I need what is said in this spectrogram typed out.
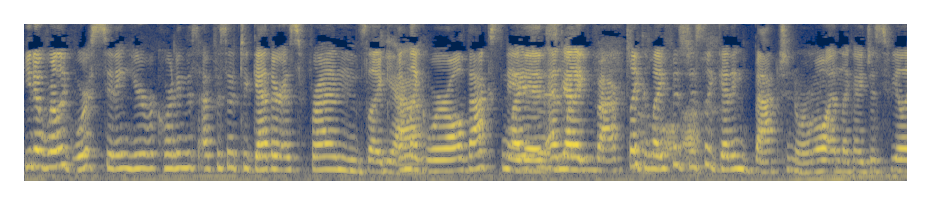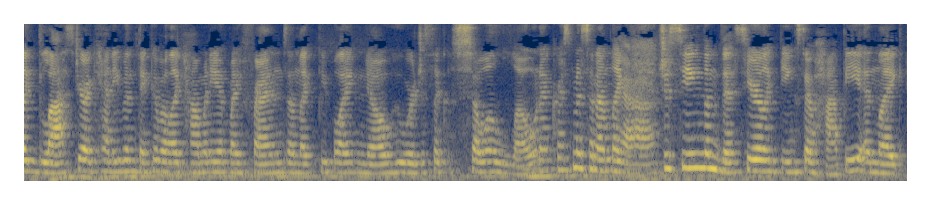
you know we're like we're sitting here recording this episode together as friends like Yeah. and like we're all vaccinated and like like life is just like getting back to normal and like I just feel like last year I can't even think about like how many of my friends and like people I know who were just like so alone at Christmas and I'm like yeah. just seeing them this year like being so happy and like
